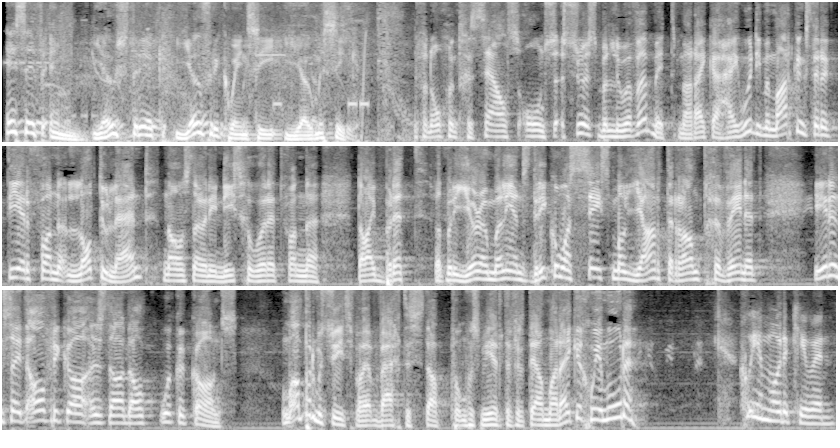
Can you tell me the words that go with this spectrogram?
SFM, jou streek, jou frekwensie, jou musiek. Vanoggend gesels ons soos beloof met Marika Haywood, die bemarkingsdirekteur van Lottoland. Nou ons nou in die nuus gehoor het van uh, daai Brit wat met die Euro Millions 3,6 miljard rand gewen het. Hier in Suid-Afrika is daar dalk ook 'n kans om amper met so iets weg te stap om ons meer te vertel. Marika, goeiemôre. Goeiemôre Kevin.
